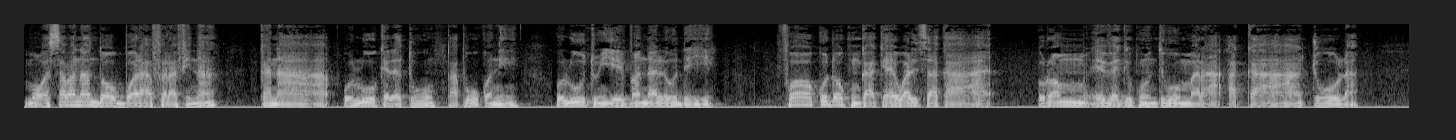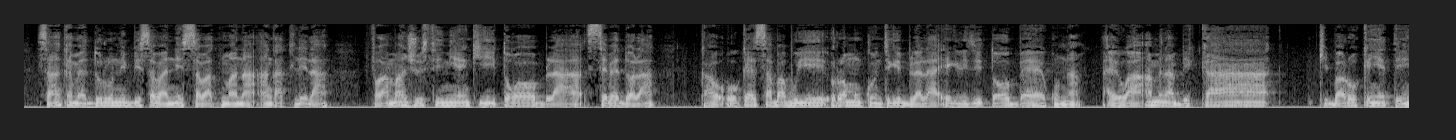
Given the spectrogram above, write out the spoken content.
mɔgɔ sabanan dɔw bɔra farafinna ka na olu kɛlɛtugu papiw kɔni olu tun ye vandalew de ye fɔɔ ko dɔ tun ka kɛ walisa ka rɔmu evɛki kuntigiw mara a ka cogow la saan kɛmɛ duuru ni bisaba ni saba tuma na an ka tile la fagaman justiniyɛn k'i tɔgɔ bila sɛbɛ dɔ la ka o kɛ sababu ye rɔmu kuntigi bilala egilizi tɔw bɛɛ kun na ayiwa an bena bi ka kibaro kɛɲɛ ten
